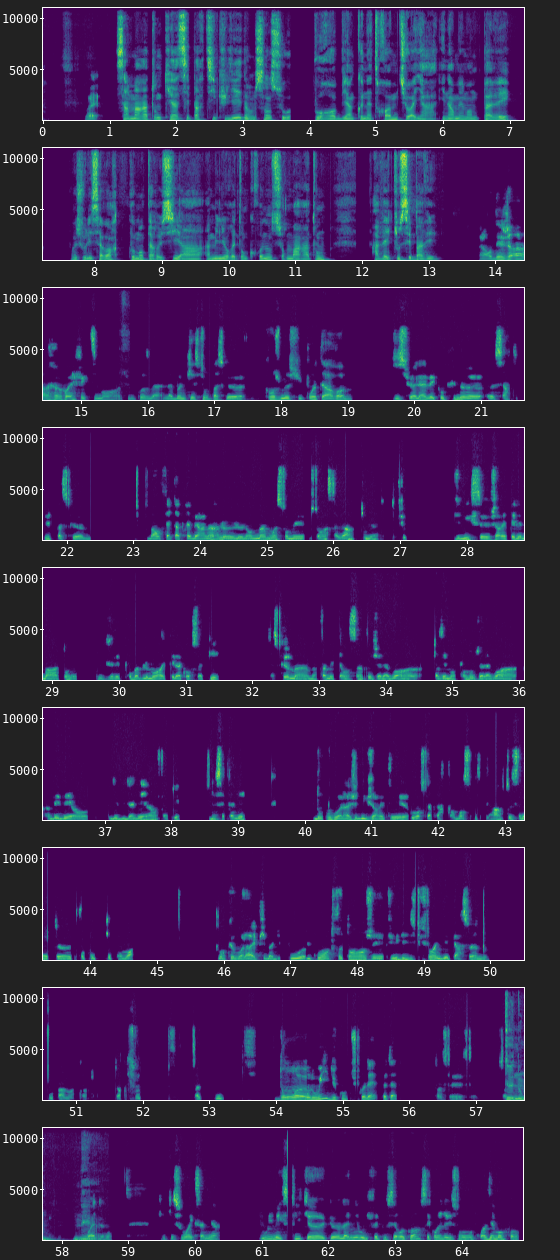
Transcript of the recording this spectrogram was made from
Ouais. C'est un marathon qui est assez particulier dans le sens où pour bien connaître Rome, tu vois, il y a énormément de pavés. Moi, je voulais savoir comment tu as réussi à améliorer ton chrono sur marathon avec tous ces pavés. Alors déjà, ouais, effectivement, tu me poses la, bonne question parce que quand je me suis pointé à Rome, j'y suis allé avec aucune euh, certitude parce que, bah, en fait, après Berlin, le, lendemain, moi, sur mes, sur Instagram, j'ai dit que j'arrêtais les marathons, que j'avais probablement arrêté la course à pied parce que ma, ma femme était enceinte et j'allais avoir un troisième enfant, donc j'allais avoir un, un, bébé en début d'année, hein, en janvier de cette année. Donc voilà, j'ai dit que j'arrêtais, course, la performance, etc. Parce que ça va être euh, trop compliqué pour moi. Donc euh, voilà, et puis bah du coup, euh, du coup entre temps, j'ai eu des discussions avec des personnes, ou pas moi, dont Louis, du coup que tu connais peut-être? Enfin, de nom, mais ouais, de nom. Qui, est souvent avec Samir. Louis m'explique euh, que l'année où il fait tous ses records, c'est quand il a eu son troisième enfant.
